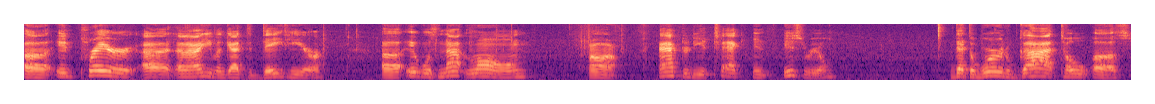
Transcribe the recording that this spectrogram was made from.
uh, in prayer, uh, and I even got the date here, uh, it was not long uh, after the attack in Israel that the Word of God told us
